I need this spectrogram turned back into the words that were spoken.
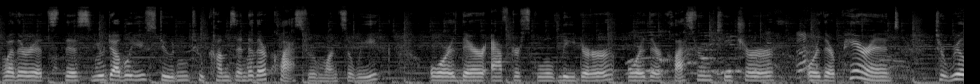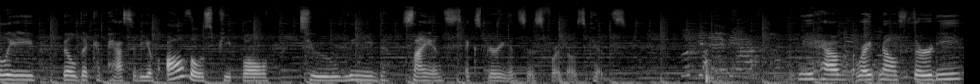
whether it's this UW student who comes into their classroom once a week, or their after school leader, or their classroom teacher, or their parent, to really build the capacity of all those people to lead science experiences for those kids. We have right now 30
